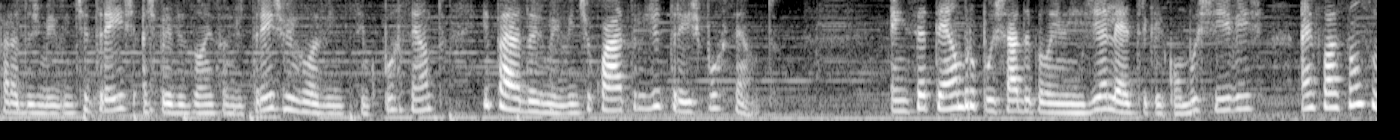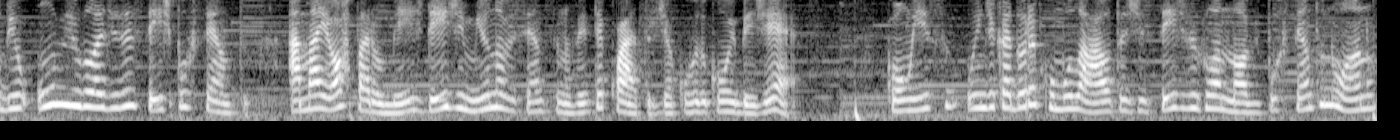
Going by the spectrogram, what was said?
Para 2023, as previsões são de 3,25% e para 2024, de 3%. Em setembro, puxada pela energia elétrica e combustíveis, a inflação subiu 1,16%, a maior para o mês desde 1994, de acordo com o IBGE. Com isso, o indicador acumula altas de 6,9% no ano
